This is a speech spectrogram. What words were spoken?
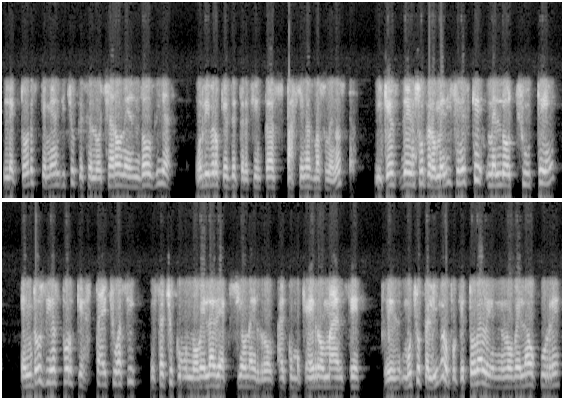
lectores que me han dicho que se lo echaron en dos días. Un libro que es de 300 páginas más o menos, y que es denso, pero me dicen, es que me lo chuté en dos días porque está hecho así está hecho como novela de acción, hay, hay como que hay romance, es mucho peligro, porque toda la novela ocurre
